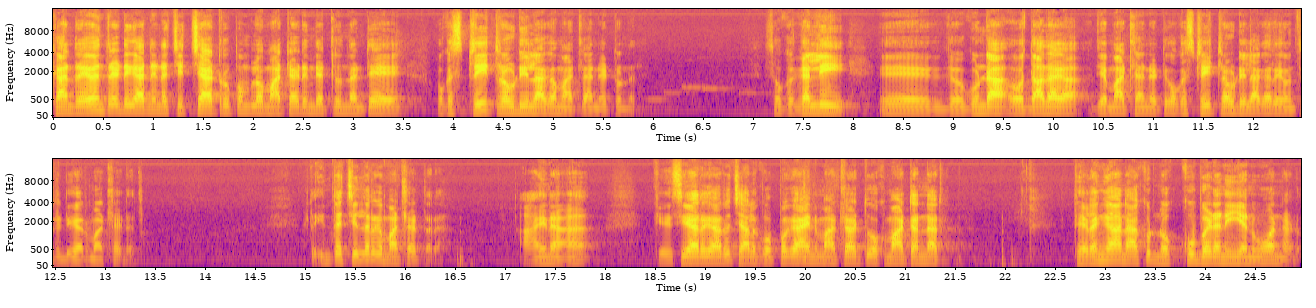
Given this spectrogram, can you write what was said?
కానీ రేవంత్ రెడ్డి గారు నిన్న చిట్చాట్ రూపంలో మాట్లాడింది ఎట్లుందంటే ఒక స్ట్రీట్ రౌడీ లాగా మాట్లాడినట్టు ఉన్నది సో ఒక గల్లీ గుండా ఓ దాదా జే- మాట్లాడినట్టుగా ఒక స్ట్రీట్ రౌడీ లాగా రేవంత్ రెడ్డి గారు మాట్లాడారు. అంటే ఇంత చిల్లరగా మాట్లాడతారా? ఆయన కేసీఆర్ గారు చాలా గొప్పగా ఆయన మాట్లాడుతూ ఒక మాట అన్నారు. తెలంగాణకు నొక్కుబడనీయను అన్నాడు.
